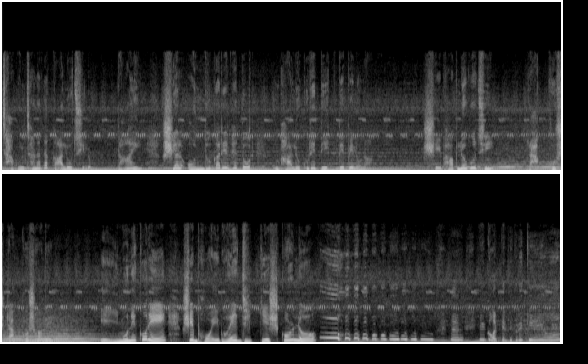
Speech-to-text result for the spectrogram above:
ছাগলছানাটা কালো ছিল, তাই শিয়াল অন্ধকারের ভেতর ভালো করে দেখতে পেল না। সে ভাবল বুঝি রাক্ষস টাক্ষস হবে। এই মনে করে সে ভয়ে ভয়ে জিজ্ঞেস করল গর্তের ভিতরে কে ও?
